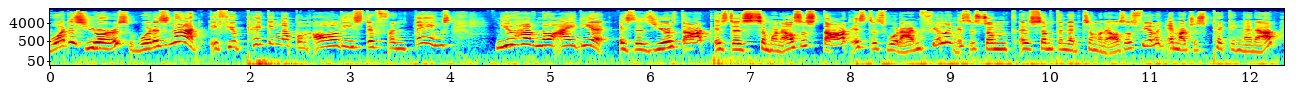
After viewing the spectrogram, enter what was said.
what is yours, what is not. If you're picking up on all these different things, you have no idea. Is this your thought? Is this someone else's thought? Is this what i'm feeling? Is this some is something that someone else is feeling? Am i just picking it up?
